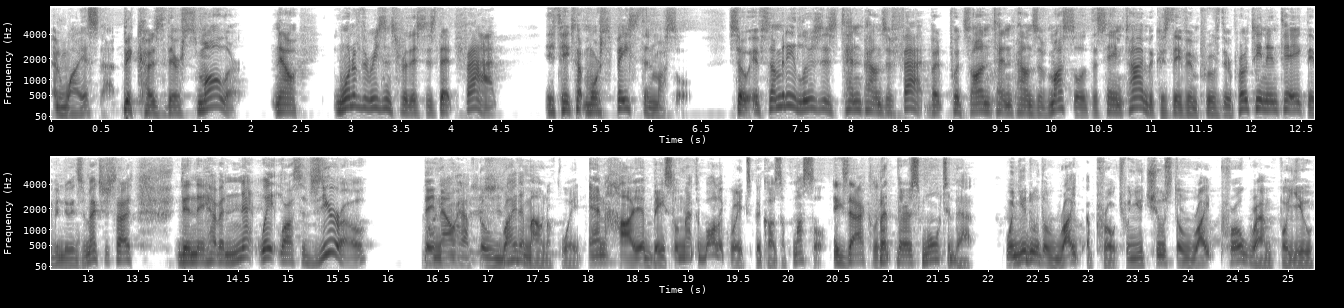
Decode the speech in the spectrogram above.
And why is that? Because they're smaller. Now, one of the reasons for this is that fat, it takes up more space than muscle. So if somebody loses 10 pounds of fat, but puts on 10 pounds of muscle at the same time because they've improved their protein intake, they've been doing some exercise, then they have a net weight loss of zero they now have the right amount of weight and higher basal metabolic rates because of muscle. Exactly. But there's more to that. When you do the right approach, when you choose the right program for you,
